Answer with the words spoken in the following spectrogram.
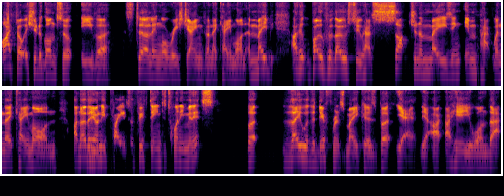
I felt it should have gone to either Sterling or Reece James when they came on, and maybe I think both of those two had such an amazing impact when they came on. I know they Mm. only played for fifteen to twenty minutes, but they were the difference makers. But yeah, yeah, I, I hear you on that.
